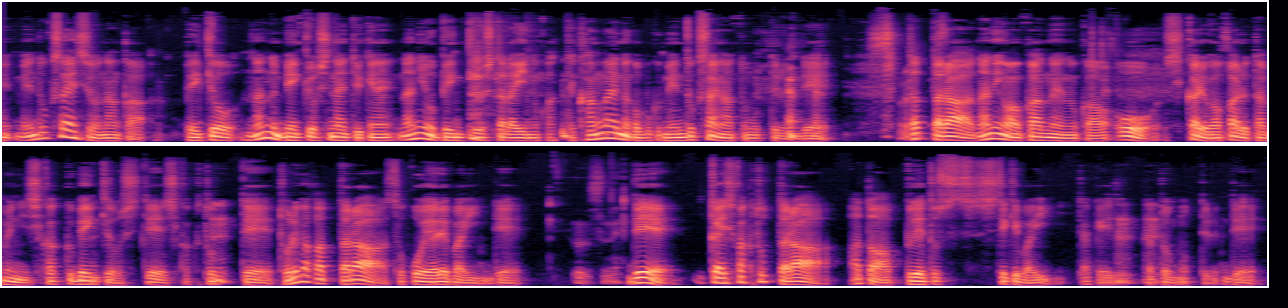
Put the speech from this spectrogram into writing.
め、めんどくさいんですよ。なんか、勉強、何の勉強しないといけない、何を勉強したらいいのかって考えるのが僕めんどくさいなと思ってるんで、だったら何がわかんないのかをしっかりわかるために資格勉強して、資格取って、取れなかったらそこをやればいいんで、そうですね。で、一回資格取ったら、あとはアップデートしていけばいいだけだと思ってるんで、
